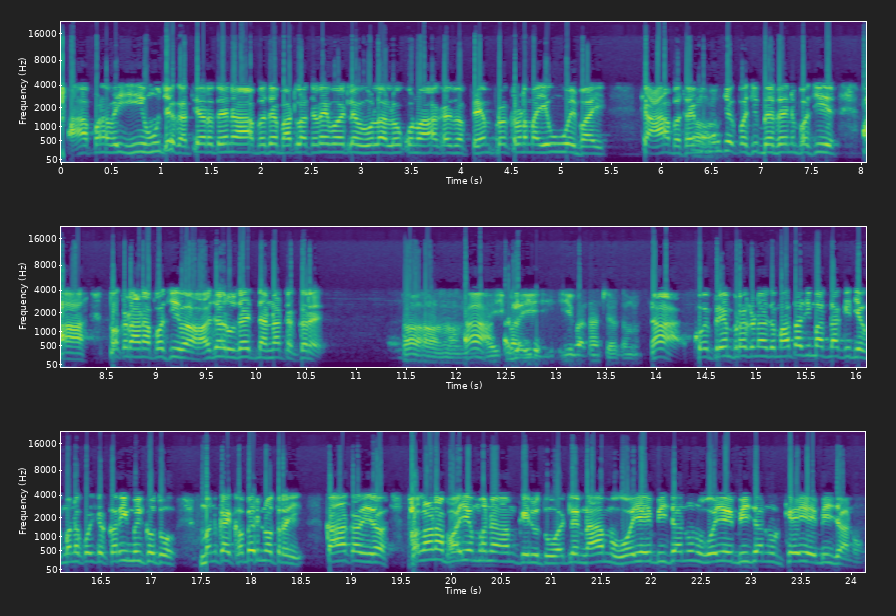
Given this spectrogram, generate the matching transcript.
હા પણ હવે ઈ શું છે કે અત્યારે તો એને આ બધા બાટલા ચડાવ્યા એટલે ઓલા લોકોનો આ પ્રેમ પ્રકરણમાં એવું હોય ભાઈ કે આ બધામાં શું હું છે પછી બધાને પછી આ પકડાણા પછી હજારો જાતના નાટક કરે. કોઈ પ્રેમ પ્રગટ હોય તો માતાજીમાં જ નાખી દે મને કોઈ કે કરી મૂક્યું હતું મને કઈ ખબર નહોતી રહી. કાં કઈ ફલાણા ભાઈએ મને આમ કર્યું હતું એટલે નામ હોય બીજાનું હોય બીજાનું કે બીજાનું.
